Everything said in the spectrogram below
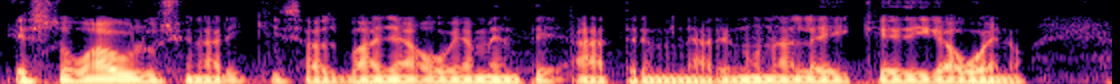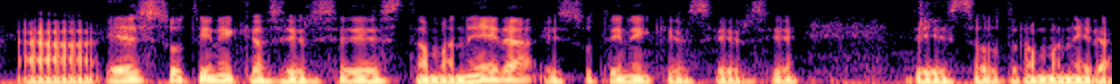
Esto va a evolucionar y quizás vaya obviamente a terminar en una ley que diga, bueno, ah, esto tiene que hacerse de esta manera, esto tiene que hacerse de esta otra manera.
